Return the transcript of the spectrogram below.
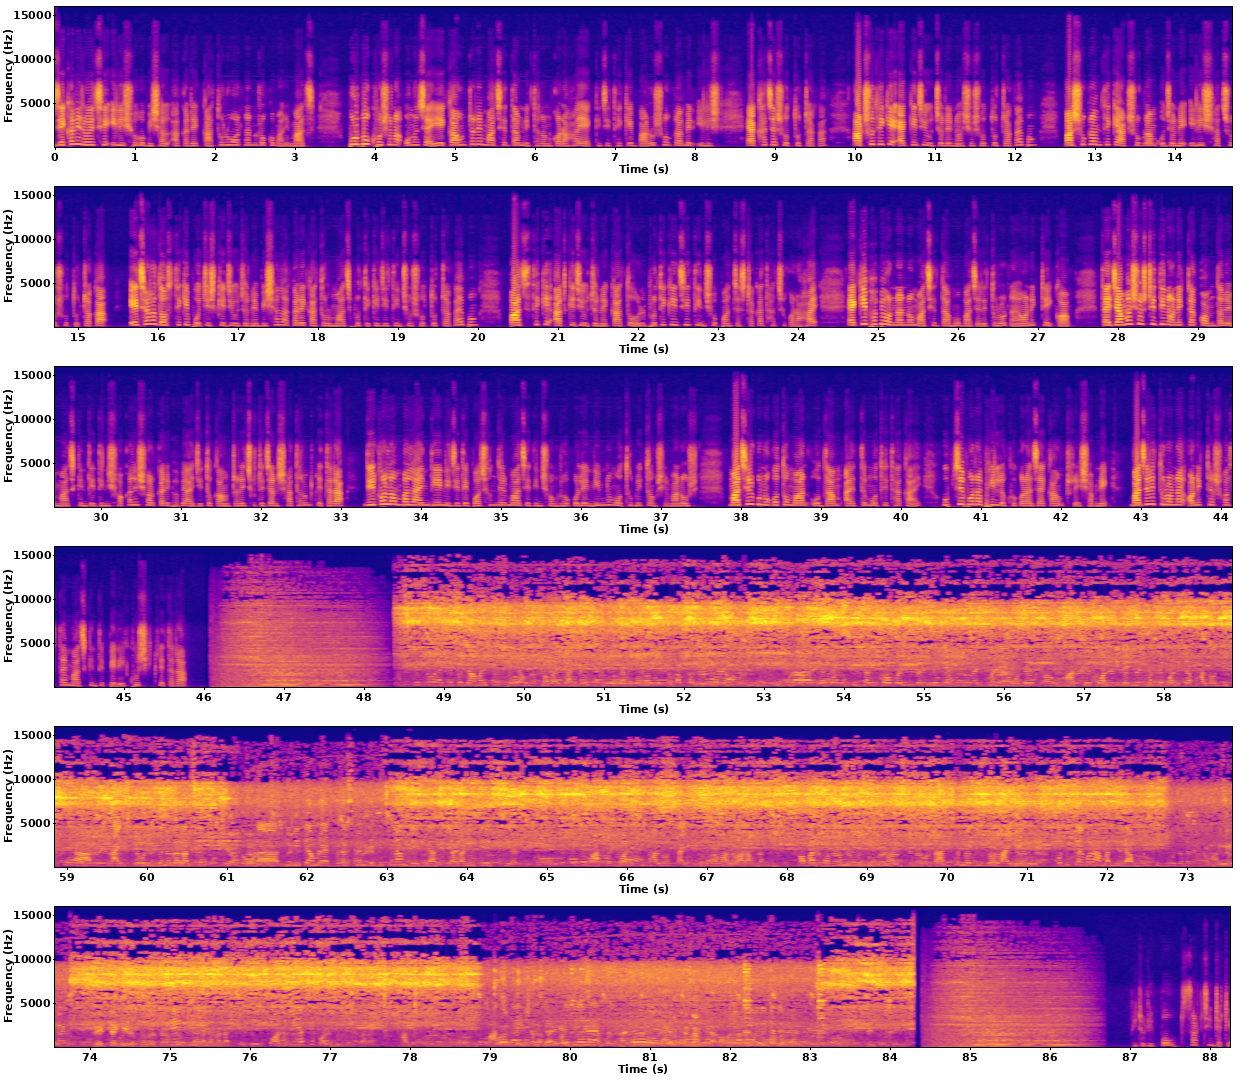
যেখানে রয়েছে ইলিশ সহ বিশাল আকারের কাতল ও অন্যান্য রকমারি মাছ। পূর্ব ঘোষণা অনুযায়ী এই কাউন্টারে মাছের দাম নির্ধারণ করা হয় এক কেজি থেকে বারোশো গ্রামের ইলিশ এক হাজার সত্তর টাকা, আটশো থেকে এক কেজি ওজনে নয়শো সত্তর টাকা এবং পাঁচশো গ্রাম থেকে আটশো গ্রাম ওজনে ইলিশ সাতশো সত্তর টাকা। এছাড়া দশ থেকে পঁচিশ কেজি ওজনে বিশাল আকারে কাতল মাছ প্রতি কেজি তিনশো সত্তর টাকা এবং পাঁচ থেকে আট কেজি ওজনে কাতল প্রতি কেজি তিনশো পঞ্চাশ টাকা ধার্য করা হয়। একইভাবে অন্যান্য মাছের দামও বাজারের তুলনায় অনেকটাই কম। তাই জামাই ষষ্ঠীর দিন অনেকটা কম দামে মাছ কিনতে দিন সকালে সরকারিভাবে আয়োজিত কাউন্টারে ছুটে যান সাধারণ ক্রেতারা। দীর্ঘ লম্বা লাইন দিয়ে নিজেদের পছন্দের মাছ এদিন সংগ্রহ করলেন নিম্ন মধ্যবিত্ত অংশের মানুষ। মাছের গুণগত মান ও দাম আয়ত্তের মধ্যে থাকায় উপচে ভরা ভিড় লক্ষ্য করা যায় কাউন্টারের সামনে। বাজারের তুলনায় অনেকটা সস্তায় মাছ কিনতে পেরে খুশি ক্রেতারা সে তো একে তো জামাই ষষ্ঠী আমরা সবাই জানি ত্রিপুরা ফিশারি কোঅপারেটিভ থেকে মানে ওদের মাছের কোয়ালিটিটা ইলিশ মাছের কোয়ালিটিটা ভালো দিচ্ছে আর প্রাইসটাও রিজনেবল আছে। তো ওরা টিভিতে আমরা অ্যাডভার্টাইজমেন্ট দেখেছিলাম দেখে আজকে আমরা নিতে এসেছি আর কি। মাছের কোয়ালিটি ভালো সাইজগুলিও ভালো আর আমরা সবার পছন্দের ইলিশ মাছ। তো তার জন্য দীর্ঘ লাইনের প্রতীক্ষা করে আমরা নিলাম দুই কেজি ওজনের একটা মাছ রেটটা কীরকম? রিজনেবল আছে যে কোয়ালিটি আছে কোয়ালিটি রিজনেবল আছে। ভালো। Video report search India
